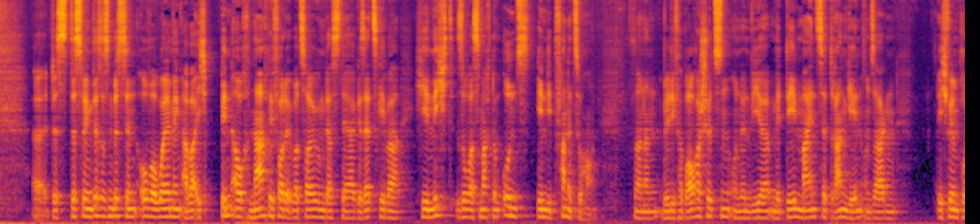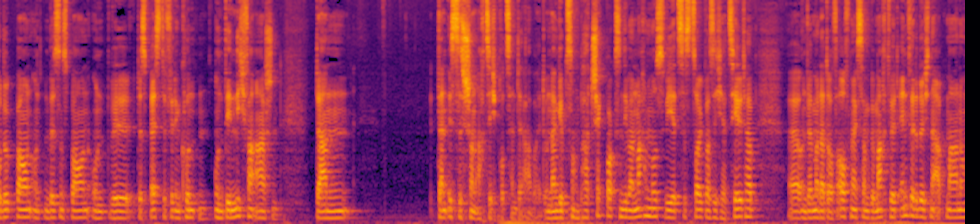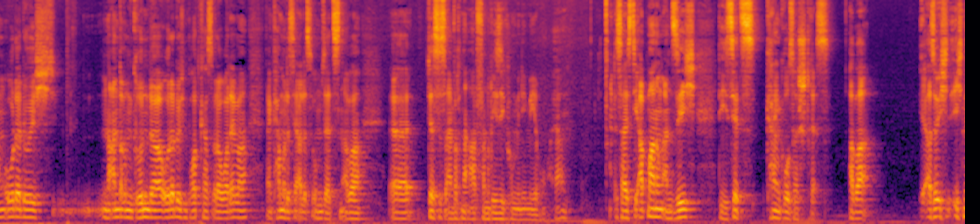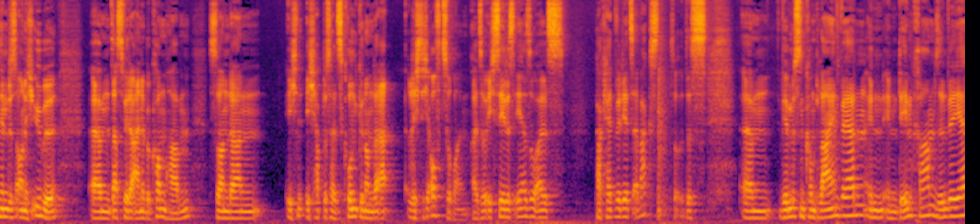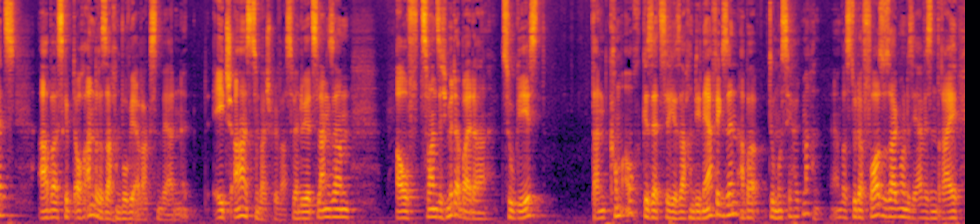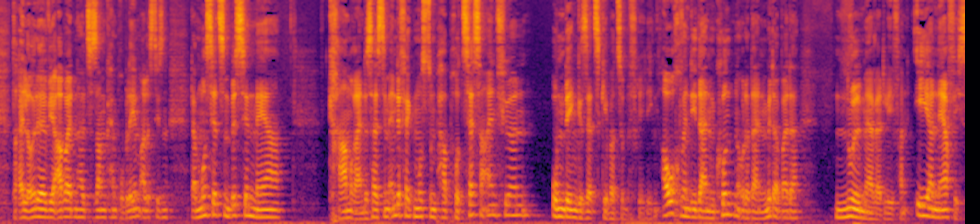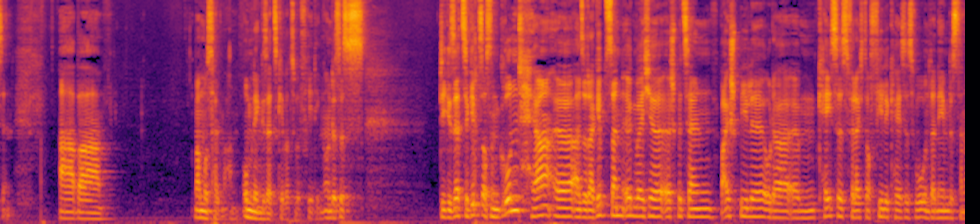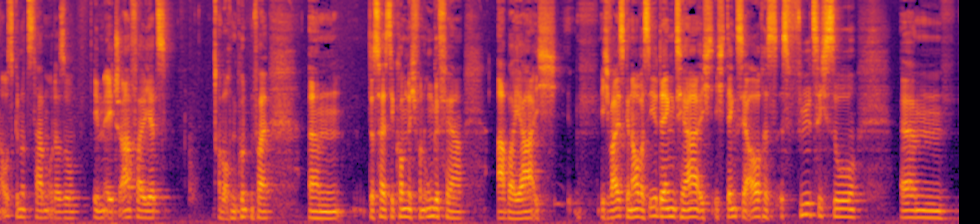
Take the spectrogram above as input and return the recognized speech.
Äh, das, deswegen, das ist ein bisschen overwhelming, aber ich bin auch nach wie vor der Überzeugung, dass der Gesetzgeber hier nicht sowas macht, um uns in die Pfanne zu hauen, sondern will die Verbraucher schützen und wenn wir mit dem Mindset drangehen und sagen, ich will ein Produkt bauen und ein Business bauen und will das Beste für den Kunden und den nicht verarschen, dann, dann ist es schon 80 Prozent der Arbeit. Und dann gibt es noch ein paar Checkboxen, die man machen muss, wie jetzt das Zeug, was ich erzählt habe. Äh, und wenn man darauf aufmerksam gemacht wird, entweder durch eine Abmahnung oder durch einen anderen Gründer oder durch einen Podcast oder whatever, dann kann man das ja alles umsetzen. Aber äh, das ist einfach eine Art von Risikominimierung. Ja? Das heißt, die Abmahnung an sich, die ist jetzt kein großer Stress. Aber also ich, ich nehme das auch nicht übel, ähm, dass wir da eine bekommen haben, sondern ich, ich habe das als Grund genommen, da richtig aufzuräumen. Also ich sehe das eher so als Parkett wird jetzt erwachsen. So, das, ähm, wir müssen compliant werden, in, in dem Kram sind wir jetzt. Aber es gibt auch andere Sachen, wo wir erwachsen werden. HR ist zum Beispiel was. Wenn du jetzt langsam auf 20 Mitarbeiter zugehst, dann kommen auch gesetzliche Sachen, die nervig sind, aber du musst sie halt machen. Ja, was du davor so sagen konntest, ja, wir sind drei, drei Leute, wir arbeiten halt zusammen, kein Problem, alles diesen. Da muss jetzt ein bisschen mehr Kram rein. Das heißt, im Endeffekt musst du ein paar Prozesse einführen, um den Gesetzgeber zu befriedigen. Auch wenn die deinem Kunden oder deinen Mitarbeiter null Mehrwert liefern, eher nervig sind. Aber man muss halt machen, um den Gesetzgeber zu befriedigen. Und es ist, die Gesetze gibt es aus einem Grund, ja, äh, also da gibt es dann irgendwelche äh, speziellen Beispiele oder ähm, Cases, vielleicht auch viele Cases, wo Unternehmen das dann ausgenutzt haben oder so, im HR-Fall jetzt, aber auch im Kundenfall. Ähm, das heißt, die kommen nicht von ungefähr, aber ja, ich, ich weiß genau, was ihr denkt, ja, ich, ich denke es ja auch, es, es fühlt sich so, ähm,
